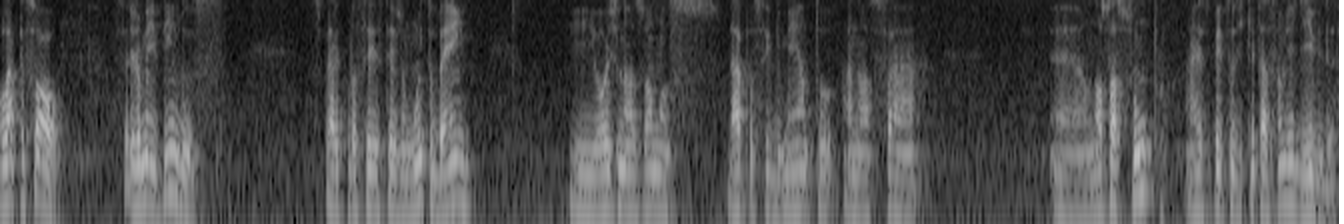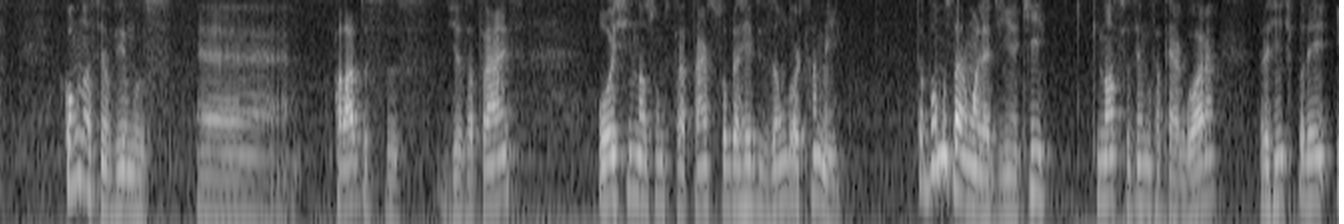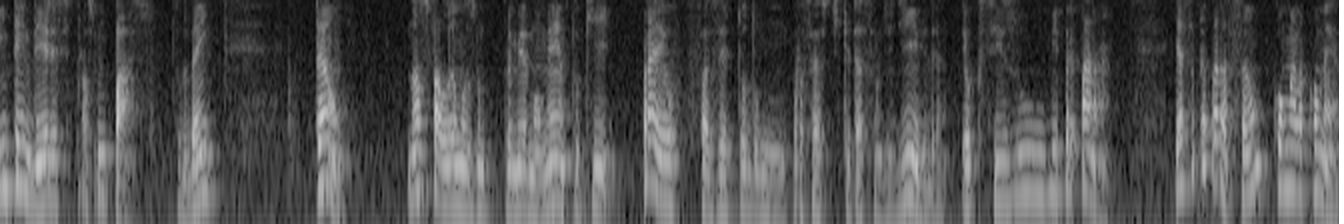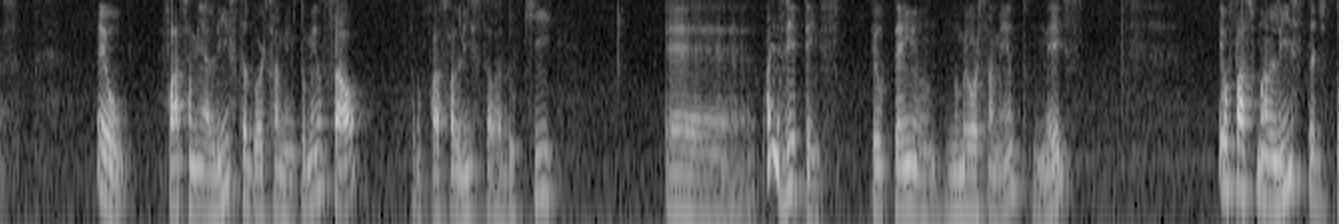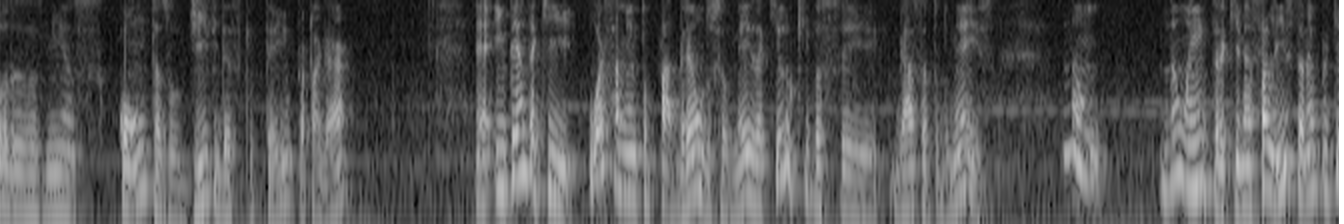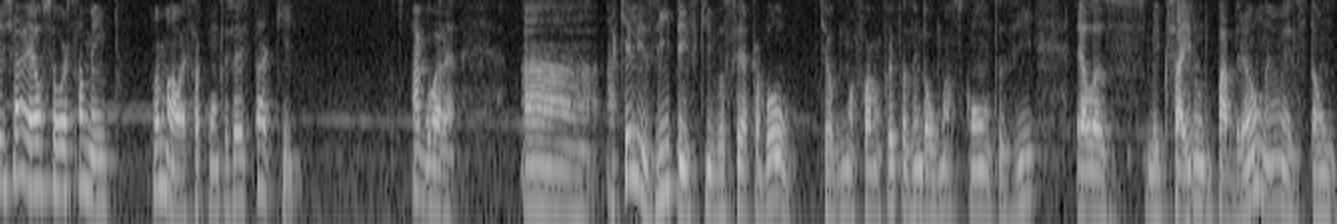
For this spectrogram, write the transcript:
Olá pessoal, sejam bem-vindos. Espero que vocês estejam muito bem e hoje nós vamos dar prosseguimento à nossa, é, ao nosso assunto a respeito de quitação de dívidas. Como nós já havíamos é, falado esses dias atrás, hoje nós vamos tratar sobre a revisão do orçamento. Então vamos dar uma olhadinha aqui que nós fizemos até agora para a gente poder entender esse próximo passo, tudo bem? Então, nós falamos no primeiro momento que para eu fazer todo um processo de quitação de dívida, eu preciso me preparar. E essa preparação, como ela começa? Eu faço a minha lista do orçamento mensal, então faço a lista lá do que, é, quais itens eu tenho no meu orçamento no mês. Eu faço uma lista de todas as minhas contas ou dívidas que eu tenho para pagar. É, entenda que o orçamento padrão do seu mês, aquilo que você gasta todo mês, não, não entra aqui nessa lista, né, porque já é o seu orçamento normal, essa conta já está aqui. Agora, a, aqueles itens que você acabou, de alguma forma, foi fazendo algumas contas e elas meio que saíram do padrão, né, eles estão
